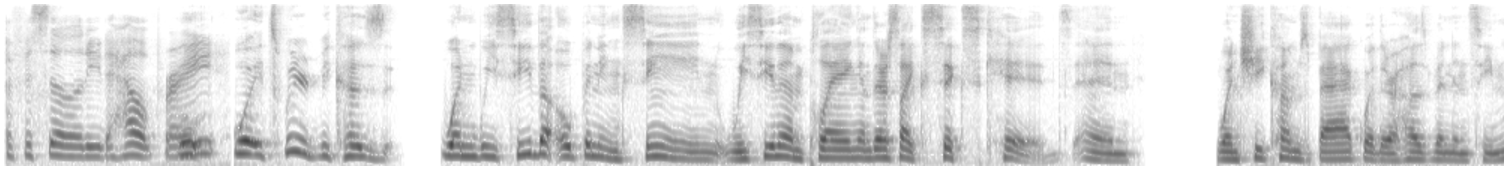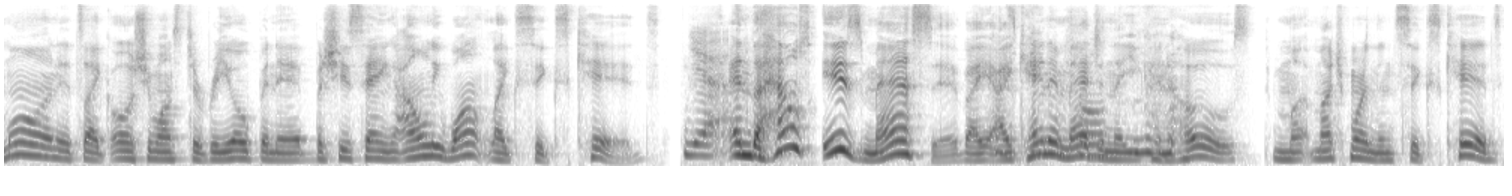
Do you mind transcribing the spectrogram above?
a facility to help, right? Well, well, it's weird because when we see the opening scene, we see them playing, and there's like six kids, and when she comes back with her husband and Simon, it's like, oh, she wants to reopen it, but she's saying, I only want like six kids. Yeah. And the house is massive. I, I can't imagine that you can host mu much more than six kids.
